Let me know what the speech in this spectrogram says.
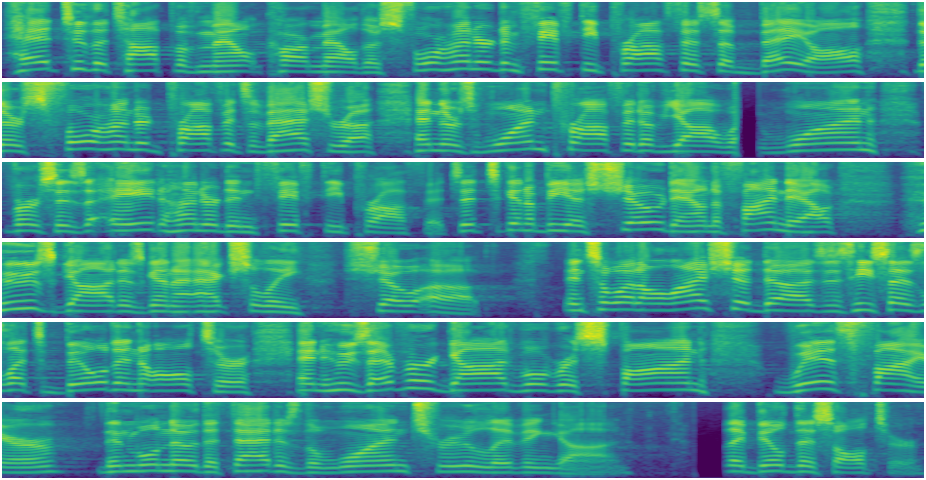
head to the top of Mount Carmel. There's 450 prophets of Baal, there's 400 prophets of Asherah, and there's one prophet of Yahweh. One versus 850 prophets. It's going to be a showdown to find out who's God is going to actually show up. And so, what Elisha does is he says, Let's build an altar, and whoever God will respond with fire, then we'll know that that is the one true living God. They build this altar,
